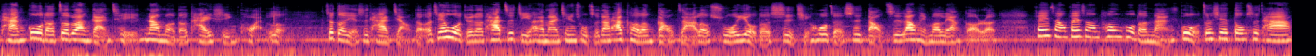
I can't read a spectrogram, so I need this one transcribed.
谈过的这段感情那么的开心快乐，这个也是他讲的，而且我觉得他自己还蛮清楚知道，他可能搞砸了所有的事情，或者是导致让你们两个人非常非常痛苦的难过，这些都是他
